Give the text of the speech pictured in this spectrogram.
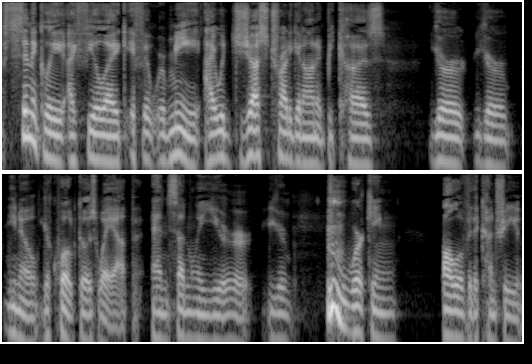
cynically, I feel like if it were me, I would just try to get on it because your your you know your quote goes way up, and suddenly you're you're working all over the country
